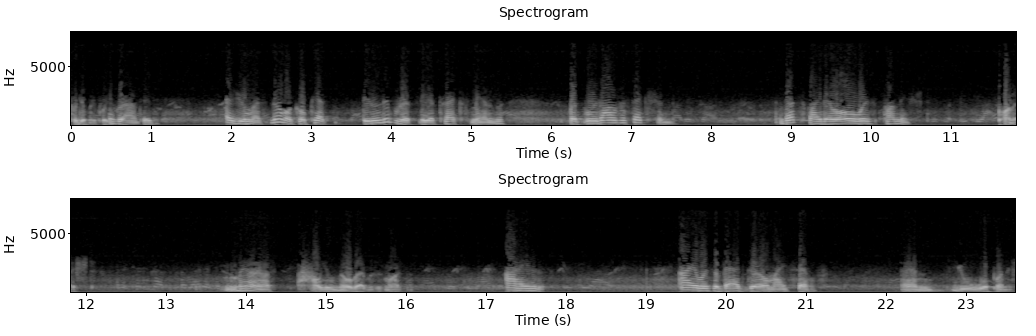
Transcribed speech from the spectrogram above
Forgive me, please. Granted. As you must know, a coquette deliberately attracts men, but without affection. That's why they're always punished. Punished? May I ask how you know that, Mrs. Marsden? I. I was a bad girl myself. And you were punished?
